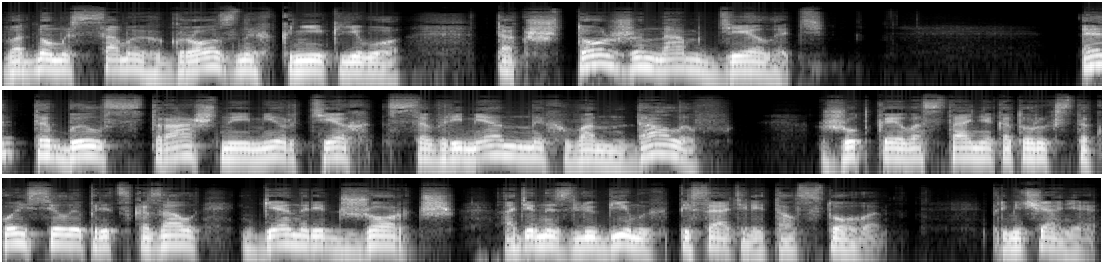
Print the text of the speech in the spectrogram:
в одном из самых грозных книг его «Так что же нам делать?» Это был страшный мир тех современных вандалов, жуткое восстание которых с такой силой предсказал Генри Джордж, один из любимых писателей Толстого. Примечание.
